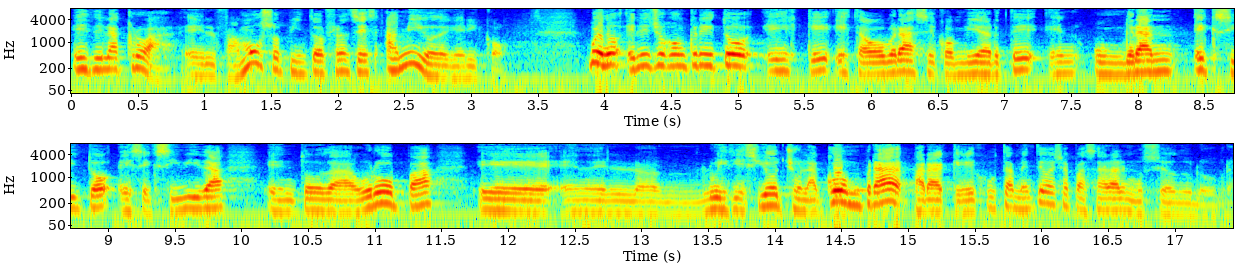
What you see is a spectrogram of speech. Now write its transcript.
es Delacroix, el famoso pintor francés, amigo de Guérico. Bueno, el hecho concreto es que esta obra se convierte en un gran éxito, es exhibida en toda Europa, eh, en el um, Luis XVIII la compra para que justamente vaya a pasar al Museo du Louvre.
